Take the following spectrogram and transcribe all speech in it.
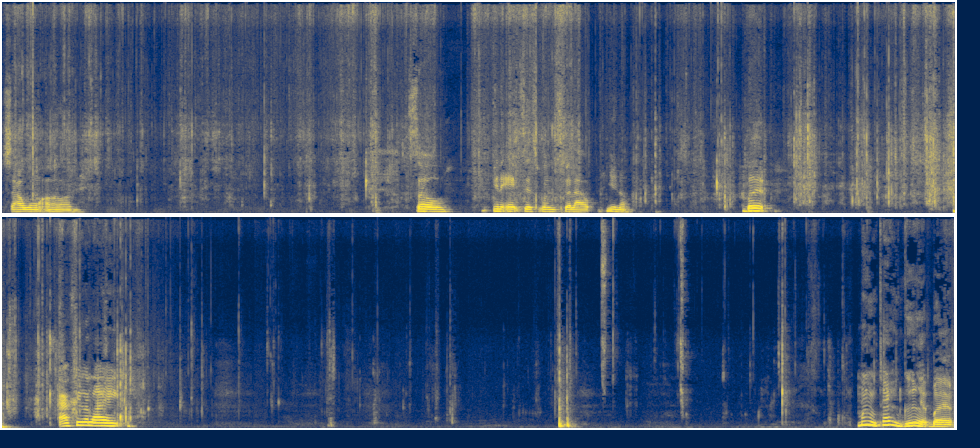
So I won't um So, any excess wouldn't spill out, you know. But I feel like Mm, tastes good, but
